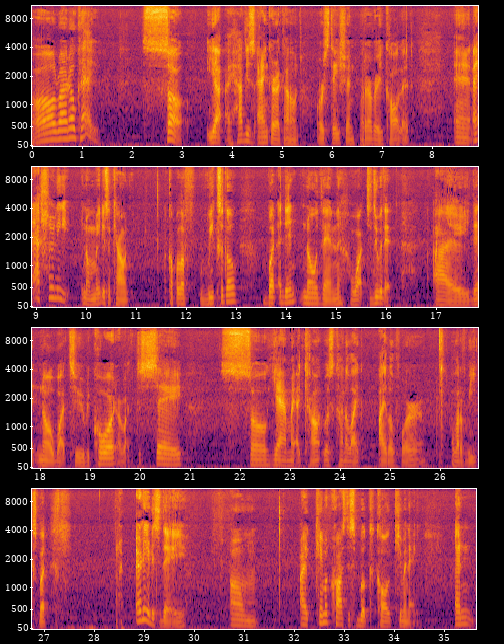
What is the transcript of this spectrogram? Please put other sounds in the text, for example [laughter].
All right, okay. So, yeah, I have this Anchor account or station, whatever you call it. And I actually, you know, made this account a couple of weeks ago, but I didn't know then what to do with it. I didn't know what to record or what to say. So, yeah, my account was kind of like idle for a lot of weeks, but earlier this day, um, I came across this book called Q&A and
